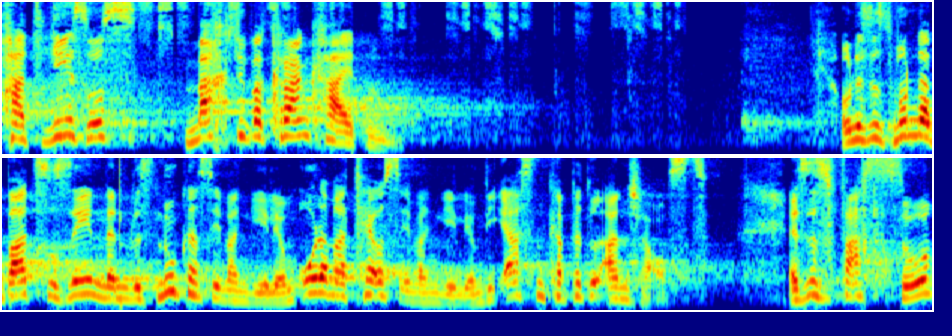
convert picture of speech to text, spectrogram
hat Jesus Macht über Krankheiten. Und es ist wunderbar zu sehen, wenn du das Lukas-Evangelium oder Matthäus-Evangelium, die ersten Kapitel anschaust. Es ist fast so,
